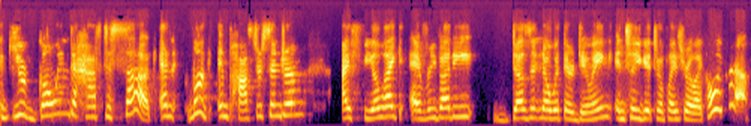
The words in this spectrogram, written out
Like you're going to have to suck. And look, imposter syndrome, I feel like everybody doesn't know what they're doing until you get to a place where you're like, holy crap,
